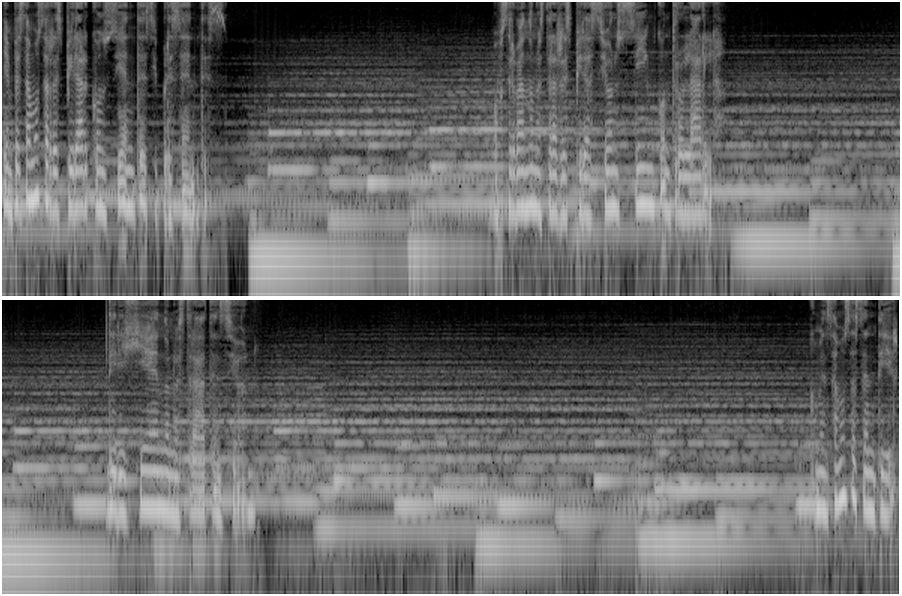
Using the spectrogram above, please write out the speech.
y empezamos a respirar conscientes y presentes. Observando nuestra respiración sin controlarla, dirigiendo nuestra atención. Comenzamos a sentir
